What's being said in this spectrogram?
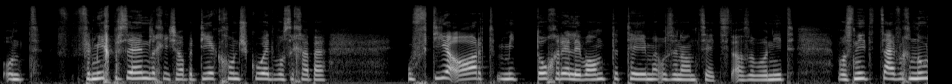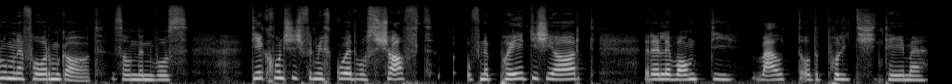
Und für mich persönlich ist aber die Kunst gut, die sich eben auf diese Art mit doch relevanten Themen auseinandersetzt. Also wo, nicht, wo es nicht einfach nur um eine Form geht, sondern wo es, die Kunst ist für mich gut, die es schafft, auf eine poetische Art relevante Welt- oder politische Themen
